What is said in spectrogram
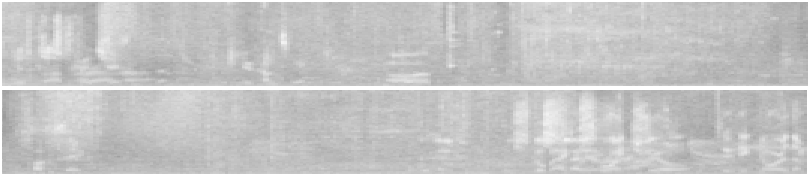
He just dropped Try her chasing You come to me? No. Fuck's sake. Just go back to point, Trill, to ignore them.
